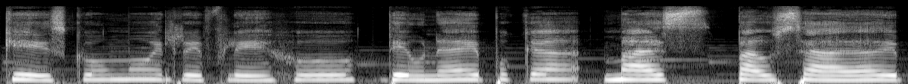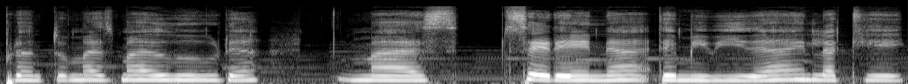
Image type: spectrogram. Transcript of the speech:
que es como el reflejo de una época más pausada, de pronto más madura, más serena de mi vida en la que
